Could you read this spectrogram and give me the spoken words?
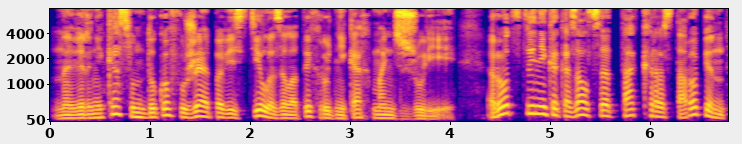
Наверняка Сундуков уже оповестил о золотых рудниках Маньчжурии. Родственник оказался так расторопен,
